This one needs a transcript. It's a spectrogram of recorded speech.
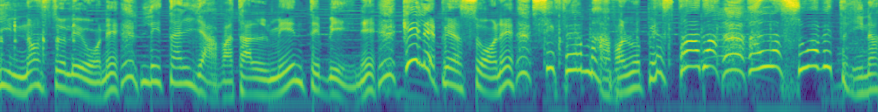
Il nostro leone le tagliava talmente bene che le persone si fermavano per strada alla sua vetrina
